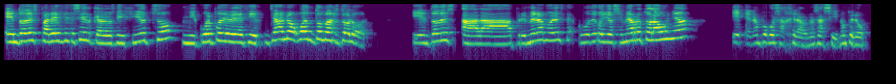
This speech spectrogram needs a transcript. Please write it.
Entonces parece ser que a los 18 mi cuerpo debe decir, ya no aguanto más dolor. Y entonces a la primera molestia, como digo yo, se me ha roto la uña, era un poco exagerado, no es así, ¿no? Pero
